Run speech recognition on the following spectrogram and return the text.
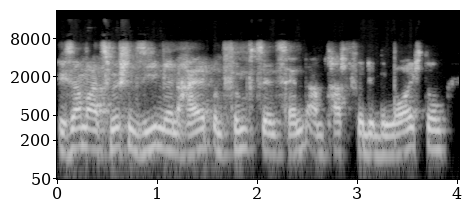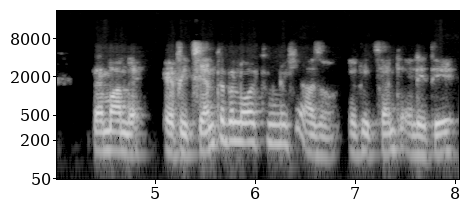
ich sag mal zwischen 7,5 und 15 Cent am Tag für die Beleuchtung, wenn man eine effiziente Beleuchtung nicht, also effiziente LED,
